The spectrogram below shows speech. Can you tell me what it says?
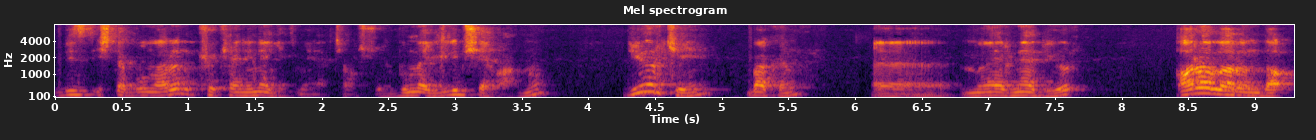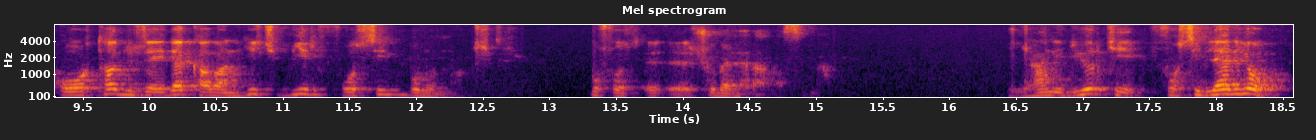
Biz işte bunların kökenine gitmeye çalışıyoruz. Bununla ilgili bir şey var mı? Diyor ki bakın e, Müer ne diyor? Aralarında orta düzeyde kalan hiçbir fosil bulunmamıştır. Bu fos, e, e, şubeler arasında. Yani diyor ki fosiller yok.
